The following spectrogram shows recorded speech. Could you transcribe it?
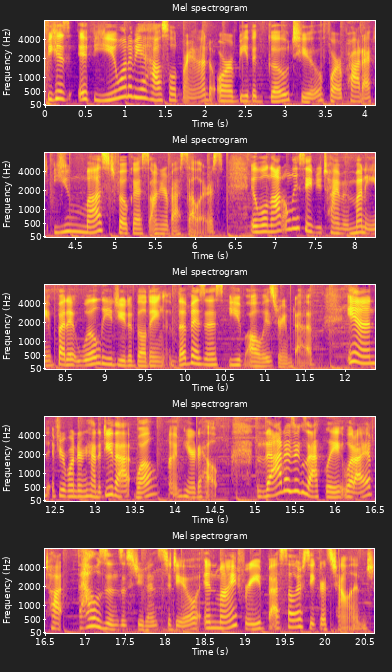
Because if you want to be a household brand or be the go to for a product, you must focus on your best sellers. It will not only save you time and money, but it will lead you to building the business you've always dreamed of. And if you're wondering how to do that, well, I'm here to help. That is exactly what I have taught thousands of students to do in my free Bestseller Secrets Challenge.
